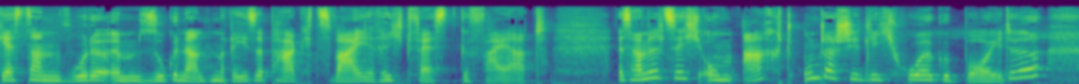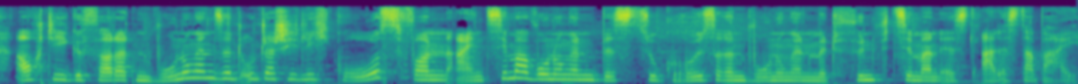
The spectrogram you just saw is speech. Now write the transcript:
Gestern wurde im sogenannten Resepark 2 Richtfest gefeiert. Es handelt sich um acht unterschiedlich hohe Gebäude. Auch die geförderten Wohnungen sind unterschiedlich groß. Von Einzimmerwohnungen bis zu größeren Wohnungen mit fünf Zimmern ist alles dabei.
